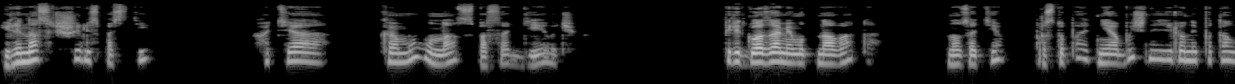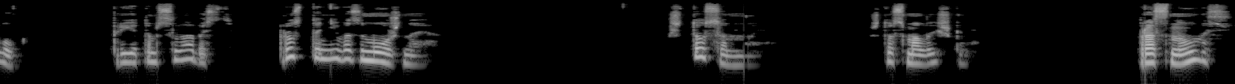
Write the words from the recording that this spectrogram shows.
Или нас решили спасти? Хотя, кому у нас спасать девочек? Перед глазами мутновато, но затем проступает необычный зеленый потолок, при этом слабость просто невозможная. Что со мной? Что с малышками? Проснулась.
